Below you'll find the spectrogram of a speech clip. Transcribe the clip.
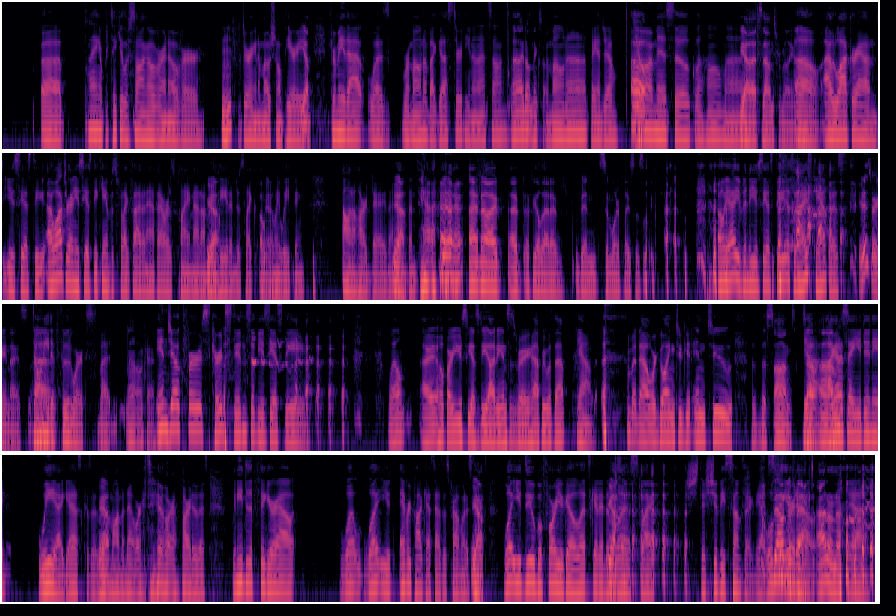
uh, playing a particular song over and over Mm-hmm. f- during an emotional period. Yep. For me, that was Ramona by Gustard. You know that song? Uh, I don't think so. Ramona banjo. Oh. You're Miss Oklahoma. yeah, that sounds familiar. Oh, I would walk around UCSD. I walked around UCSD campus for like five and a half hours playing that on Yeah. repeat and just like openly weeping on a hard day that Yeah. happened. Yeah. yeah, I know. I, I I feel that I've been similar places like that. oh yeah, you've been to UCSD. It's a nice campus. It is very nice. Don't Uh, eat at FoodWorks, but Oh, okay. in joke first, current students of UCSD. Well, I hope our UCSD audience is very happy with that. Yeah. but now we're going to get into the songs. So, Yeah. I um, gotta say, you do need we, I guess, because Yeah. I'm on the network too, or I'm part of this. We need to figure out what what you. Every podcast has this problem when it Yeah. starts. What you do before you go? Let's get into Yeah. the list. Like, sh- there should be something. Yeah, we'll sound figure effect. it out. I don't know. yeah.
